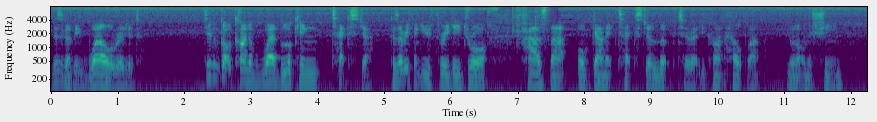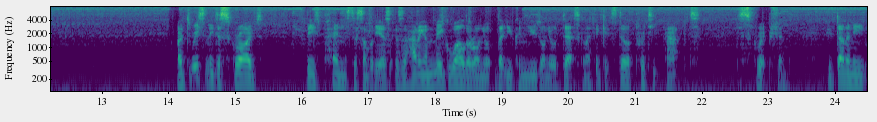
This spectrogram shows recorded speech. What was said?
This is going to be well rigid. It's even got a kind of web-looking texture because everything you 3D draw has that organic texture look to it. You can't help that. You're not a machine. I recently described these pens to somebody as, as having a MIG welder on your that you can use on your desk, and I think it's still a pretty apt description. If you've done any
